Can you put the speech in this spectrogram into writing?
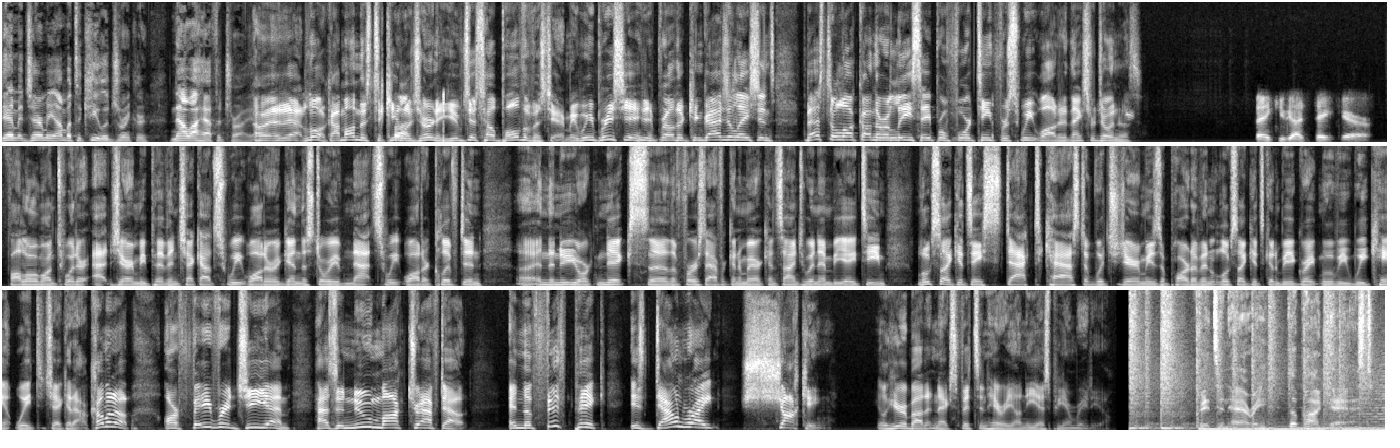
Damn it, Jeremy, I'm a tequila drinker. Now I have to try it. Uh, look, I'm on this tequila But- journey. You've just helped both of us, Jeremy. We appreciate it, brother. Congratulations. Best of luck on the release April 14th for Sweetwater. Thanks for joining us. Thank you, guys. Take care. Follow him on Twitter at Jeremy Piven. Check out Sweetwater again. The story of Nat Sweetwater Clifton uh, and the New York Knicks, uh, the first African American signed to an NBA team. Looks like it's a stacked cast of which Jeremy is a part of, and it looks like it's going to be a great movie. We can't wait to check it out. Coming up, our favorite GM has a new mock draft out, and the fifth pick is downright shocking. You'll hear about it next. Fitz and Harry on ESPN Radio. Fitz and Harry, the podcast.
